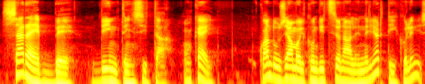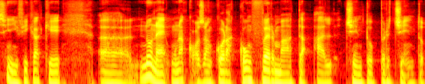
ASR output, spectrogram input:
sarebbe di intensità, ok? Quando usiamo il condizionale negli articoli significa che uh, non è una cosa ancora confermata al 100%,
